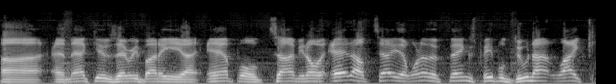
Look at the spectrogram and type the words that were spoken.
Uh, and that gives everybody uh, ample time. You know, Ed, I'll tell you, one of the things people do not like,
